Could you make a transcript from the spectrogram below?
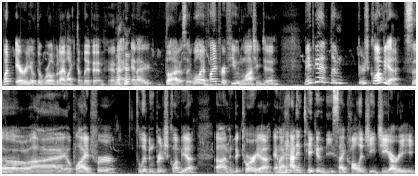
what area of the world would I like to live in? And I and I thought I was like, well, I applied for a few in Washington maybe I'd live in British Columbia. So I applied for to live in British Columbia, um, in Victoria, and mm-hmm. I hadn't taken the psychology GRE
